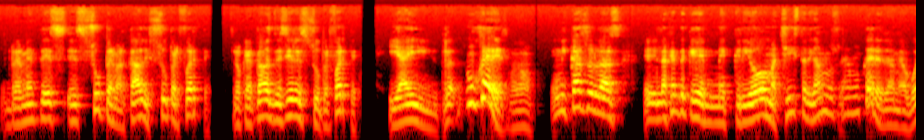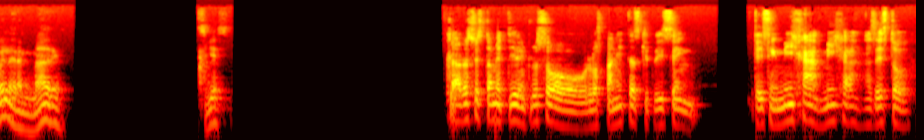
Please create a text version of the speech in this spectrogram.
Realmente es súper marcado y súper fuerte. Lo que acabas de decir es súper fuerte. Y hay mujeres, bueno, en mi caso las, eh, la gente que me crió machista, digamos, eran mujeres, era mi abuela, era mi madre. Así es. Claro, eso está metido, incluso los panitas que te dicen, te dicen, mija, mija, haz esto.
